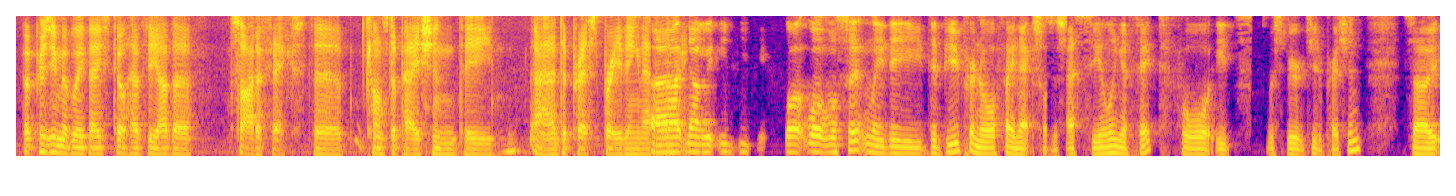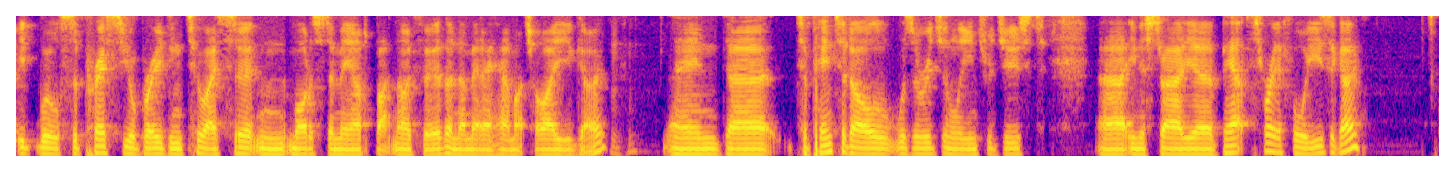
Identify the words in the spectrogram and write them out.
But presumably they still have the other side effects, the constipation, the uh, depressed breathing, that sort Uh, no, it- it- well, well, well, certainly the, the buprenorphine actually has a ceiling effect for its respiratory depression. So it will suppress your breathing to a certain modest amount, but no further, no matter how much higher you go. And uh, tapentadol was originally introduced uh, in Australia about three or four years ago.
